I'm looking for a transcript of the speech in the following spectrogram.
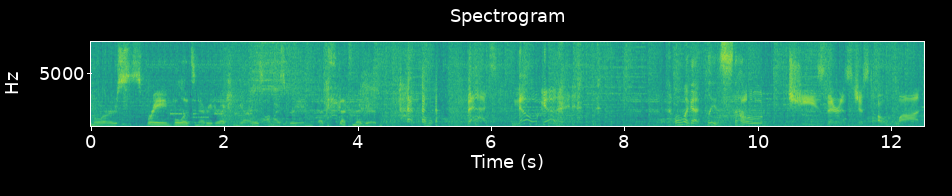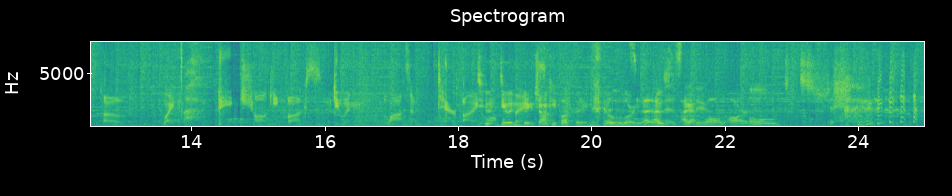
more spray bullets in every direction, guys, on my screen. That's that's no good. That's no good. oh my god, please stop. Oh, jeez, there is just a lot of, like, big chonky fucks doing lots of terrifying, Do, awful doing things. big chunky fuck things. Oh lordy, that, that was I got they do. walled hard. Oh shit.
